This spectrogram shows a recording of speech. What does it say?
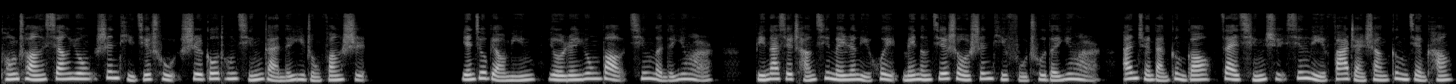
同床相拥，身体接触是沟通情感的一种方式。研究表明，有人拥抱、亲吻的婴儿，比那些长期没人理会、没能接受身体抚触的婴儿安全感更高，在情绪、心理发展上更健康。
